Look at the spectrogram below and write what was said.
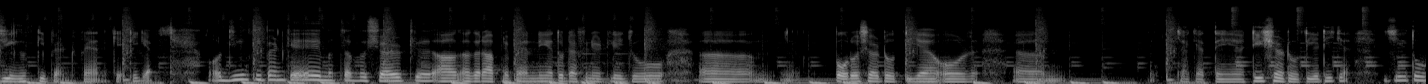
جینس کی پینٹ پہن کے، ٹھیک ہے؟ اور جینس کی پینٹ کے مطلب شرٹ اگر آپ نے پہننی ہے تو ڈیفینیٹلی جو پورو شرٹ ہوتی ہے اور کیا کہتے ہیں، ٹی شرٹ ہوتی ہے، ٹھیک ہے؟ یہ تو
